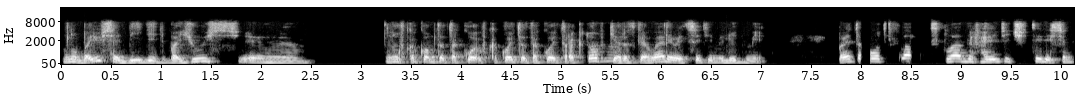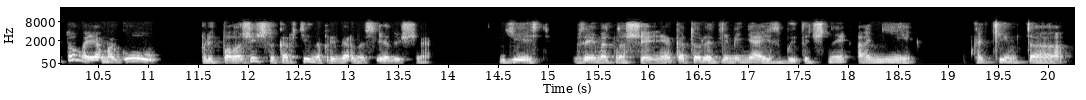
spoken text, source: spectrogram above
ну, боюсь обидеть, боюсь э, ну, в, каком-то такой, в какой-то такой трактовке mm-hmm. разговаривать с этими людьми. Поэтому вот складывая эти четыре симптома, я могу предположить, что картина примерно следующая. Есть взаимоотношения, которые для меня избыточны, они каким-то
